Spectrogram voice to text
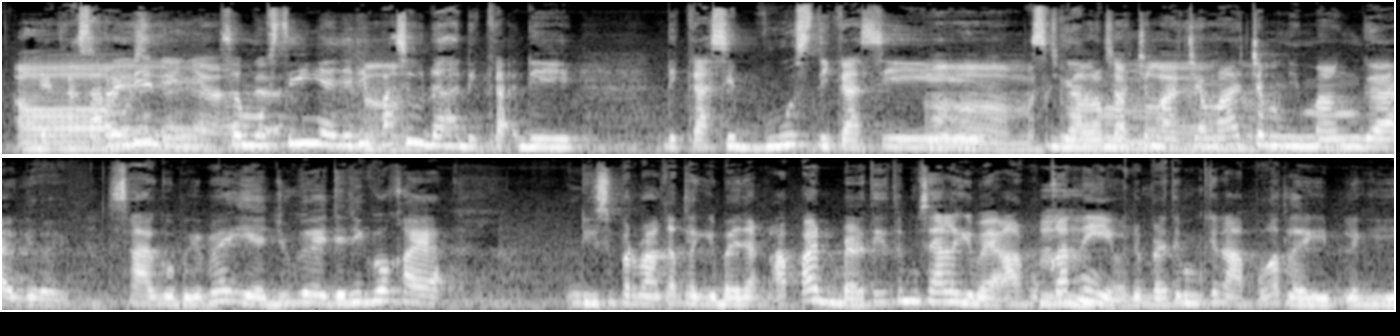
ya Oh, kasarnya dia iya, di- iya. semestinya. Jadi pasti udah di, di dikasih boost, dikasih Heeh, segala macem-macem lah ya. macam-macam di mangga gitu. Setelah gue pikir iya juga. Jadi gue kayak di supermarket lagi banyak apa berarti itu misalnya lagi banyak Hmm. alpukat nih ya udah berarti mungkin alpukat lagi lagi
